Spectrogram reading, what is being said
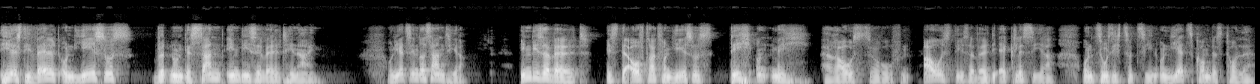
hier ist die Welt und Jesus wird nun gesandt in diese Welt hinein. Und jetzt interessant hier. In dieser Welt ist der Auftrag von Jesus, dich und mich herauszurufen, aus dieser Welt, die Ekklesia, und zu sich zu ziehen. Und jetzt kommt das Tolle.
